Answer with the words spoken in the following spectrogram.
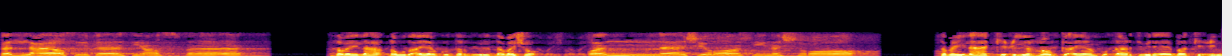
فالعاصفات عصفا. Dabaylaha dhawdo ayaan ku dartay wihi dhabasho dabaylaha kiciya roobka ayaan ku dhaartay wihi eebba kicin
